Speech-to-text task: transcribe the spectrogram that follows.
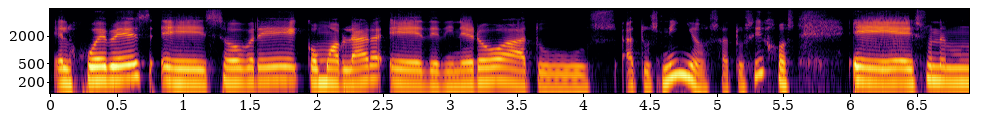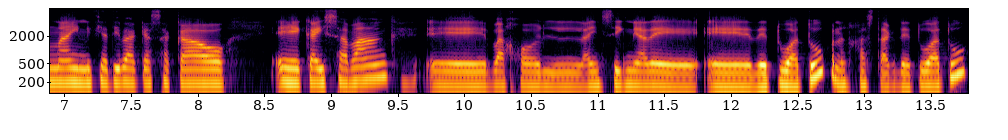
el jueves, eh, sobre cómo hablar eh, de dinero a tus, a tus niños, a tus hijos. Eh, es una, una iniciativa que ha sacado eh, CaixaBank eh, bajo la insignia de, eh, de, a tú, con el hashtag de tú a tú,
